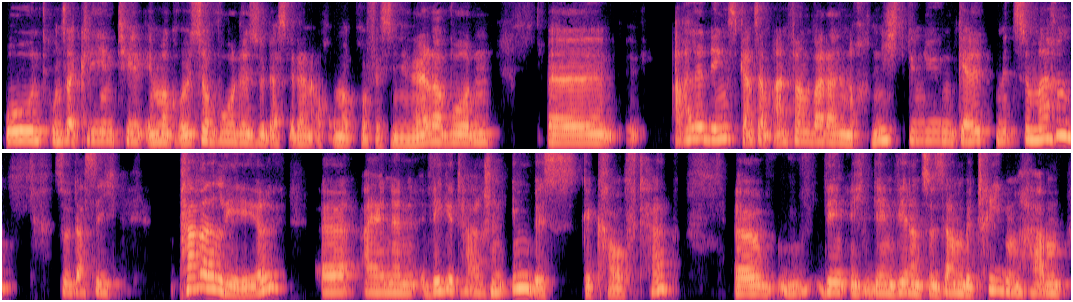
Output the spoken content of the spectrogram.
und unser Klientel immer größer wurde, so dass wir dann auch immer professioneller wurden. Äh, allerdings ganz am Anfang war da noch nicht genügend Geld mitzumachen, so dass ich parallel äh, einen vegetarischen Imbiss gekauft habe, äh, den, ich, den wir dann zusammen betrieben haben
